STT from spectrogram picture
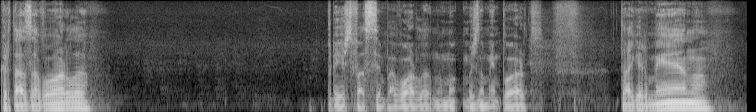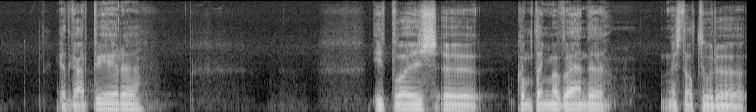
cartaz à borla. Para este faço sempre a borla, mas não me importa. Tiger Man, Edgar Pera. E depois, eh, como tenho uma banda, nesta altura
